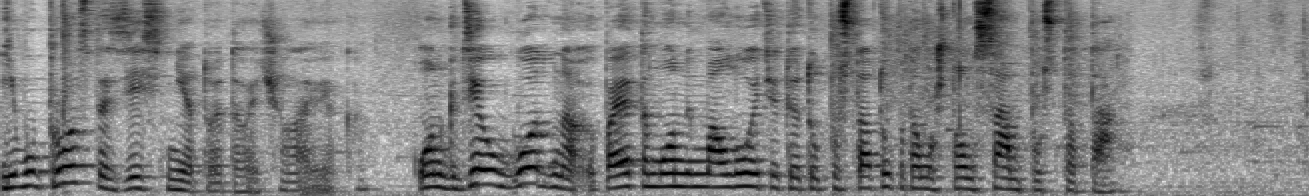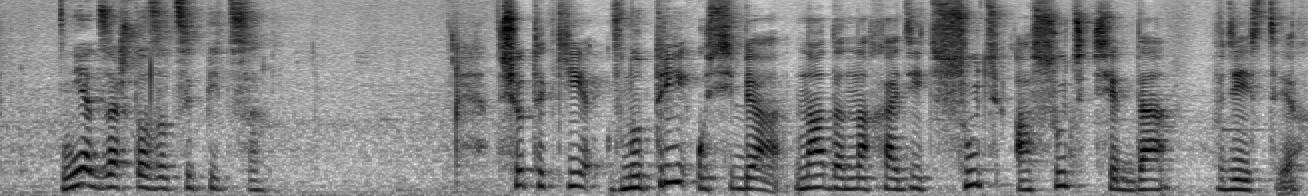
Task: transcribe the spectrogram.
Его просто здесь нету, этого человека. Он где угодно, поэтому он и молотит эту пустоту, потому что он сам пустота. Нет за что зацепиться все-таки внутри у себя надо находить суть, а суть всегда в действиях.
